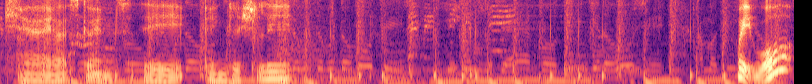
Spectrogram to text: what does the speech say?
okay, let's go into the English League. Wait, what?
